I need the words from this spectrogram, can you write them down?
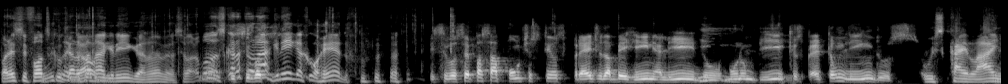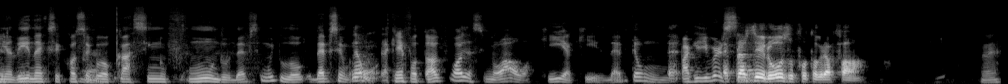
Parece foto muito que o cara tá na gringa, né, meu? Você fala, os caras estão você... na gringa correndo. E se você passar a ponte, você tem os prédios da Berrine ali, do Ih, Morumbi, que os prédios tão lindos. O skyline ali, né? Que você consegue é. colocar assim no fundo. Deve ser muito louco. Deve ser. Não. Pra quem é fotógrafo, olha assim, uau, aqui, aqui. Deve ter um é, parque de diversão. É prazeroso fotografar. É.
